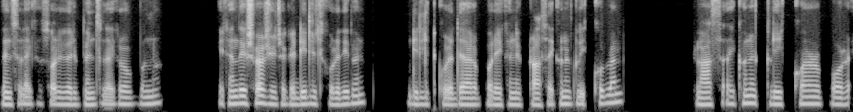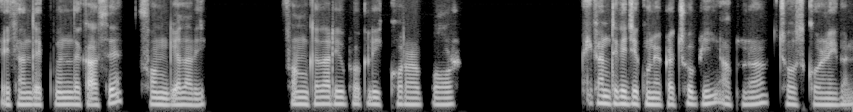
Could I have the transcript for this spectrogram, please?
Pencil icon sorry sorry pencil আইকনের উপর না। এখান থেকে সরাসরি এটাকে ডিলিট করে দিবেন। ডিলিট করে দেওয়ার পর এখানে প্লাস আইকনে ক্লিক করবেন। প্লাস আইকনে ক্লিক করার পর এখানে দেখবেন লেখা আছে ফর্ম গ্যালারি ফ্রম গ্যালারির উপর ক্লিক করার পর, এখান থেকে যে কোনো একটা ছবি আপনারা চুজ করে নেবেন।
